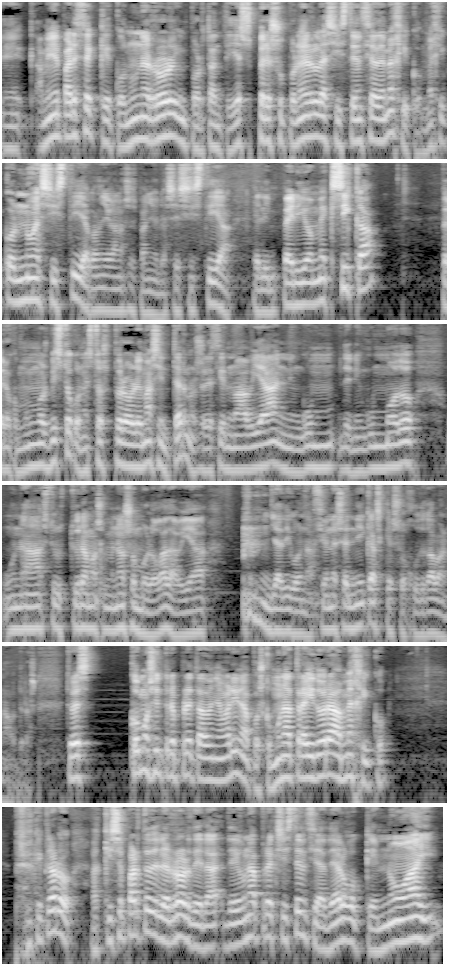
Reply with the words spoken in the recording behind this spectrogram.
Eh, a mí me parece que con un error importante y es presuponer la existencia de México. México no existía cuando llegan los españoles, existía el imperio mexica, pero como hemos visto con estos problemas internos, es decir, no había ningún, de ningún modo una estructura más o menos homologada, había, ya digo, naciones étnicas que sojuzgaban a otras. Entonces, ¿cómo se interpreta a Doña Marina? Pues como una traidora a México. Pero es que claro, aquí se parte del error de, la, de una preexistencia de algo que no hay,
